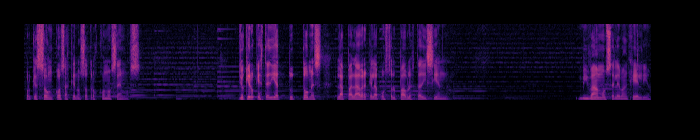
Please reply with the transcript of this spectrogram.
porque son cosas que nosotros conocemos. Yo quiero que este día tú tomes la palabra que el apóstol Pablo está diciendo. Vivamos el Evangelio,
